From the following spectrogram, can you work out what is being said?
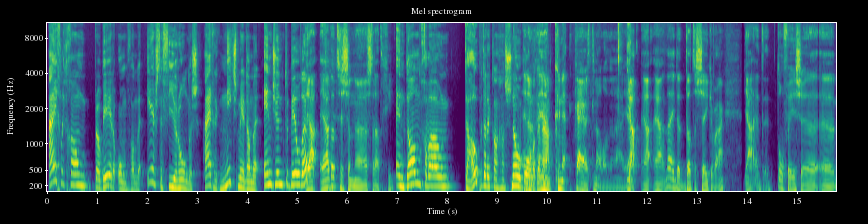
eigenlijk gewoon proberen om van de eerste vier rondes... eigenlijk niks meer dan mijn engine te beelden... Ja, ja dat is een eh, strategie. en dan gewoon te hopen dat ik kan gaan snowballen En dan, en daarna. dan kna- keihard knallen daarna. Ja, Ja. ja. ja, nee, dat, dat is zeker waar. Ja, het, het toffe is, eh, eh,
